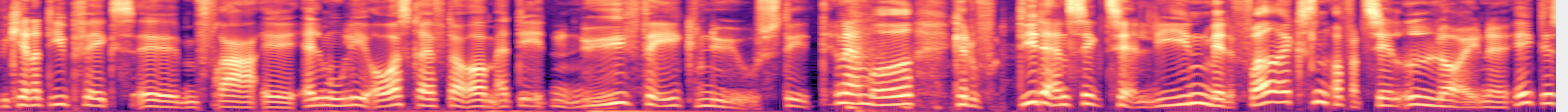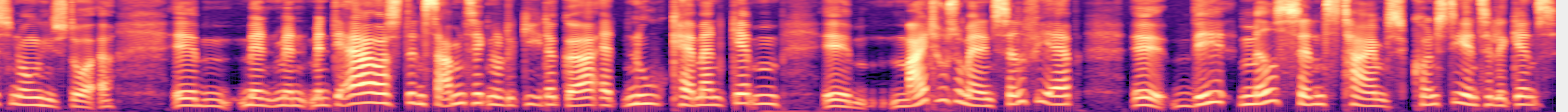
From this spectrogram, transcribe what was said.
Vi kender deepfakes øh, fra øh, alle mulige overskrifter om, at det er den nye fake news. Det er den her måde, kan du få dit ansigt til at ligne Mette Frederiksen og fortælle løgne. Ikke? Det er sådan nogle historier. Øh, men, men, men det er også den samme teknologi, der gør, at nu kan man gennem øh, MyTo, som er en selfie-app, øh, ved, med SenseTimes kunstig intelligens,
